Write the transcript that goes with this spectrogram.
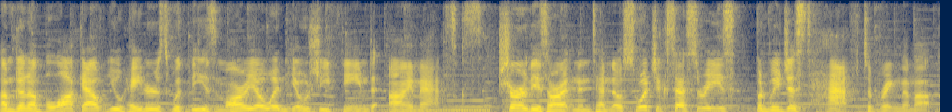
I'm gonna block out you haters with these Mario and Yoshi themed eye masks. Sure, these aren't Nintendo Switch accessories, but we just have to bring them up.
